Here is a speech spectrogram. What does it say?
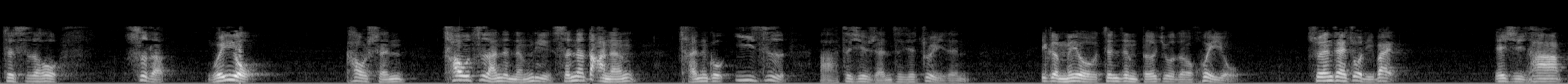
这时候，是的，唯有靠神超自然的能力，神的大能，才能够医治啊这些人，这些罪人。一个没有真正得救的会友，虽然在做礼拜，也许他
